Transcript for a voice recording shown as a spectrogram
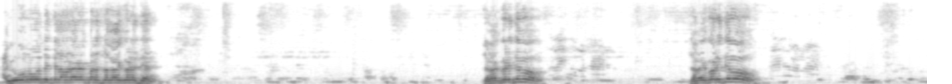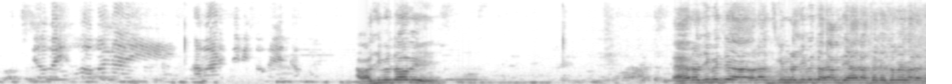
আমি অনুমতি দিলাম একবার জবাই করে দেন। জবাই করে দেবো? জবাই করে দেবো? আবার জীবিত হবি? হ্যাঁ ওরা জীবিত ওরা কিমরা জীবিত হয় আমি দেহার আছে জবাই করেন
